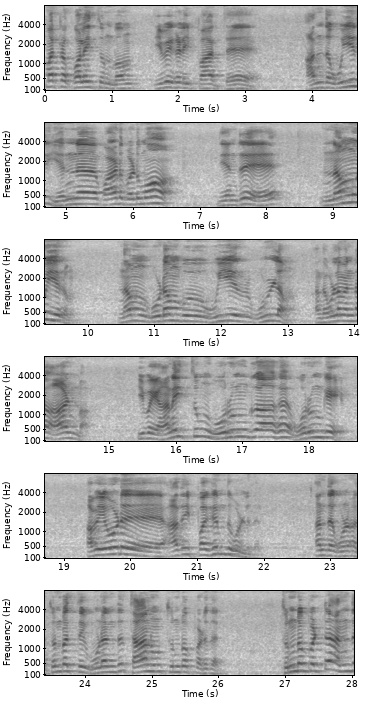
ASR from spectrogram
மற்ற கொலை துன்பம் இவைகளை பார்த்து அந்த உயிர் என்ன பாடுபடுமோ என்று நம் உயிரும் நம் உடம்பு உயிர் உள்ளம் அந்த உள்ளம் என்ற ஆன்மா இவை அனைத்தும் ஒருங்காக ஒருங்கே அவையோடு அதை பகிர்ந்து கொள்ளுதல். அந்த துன்பத்தை உணர்ந்து தானும் துன்பப்படுதல். துன்பப்பட்டு அந்த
